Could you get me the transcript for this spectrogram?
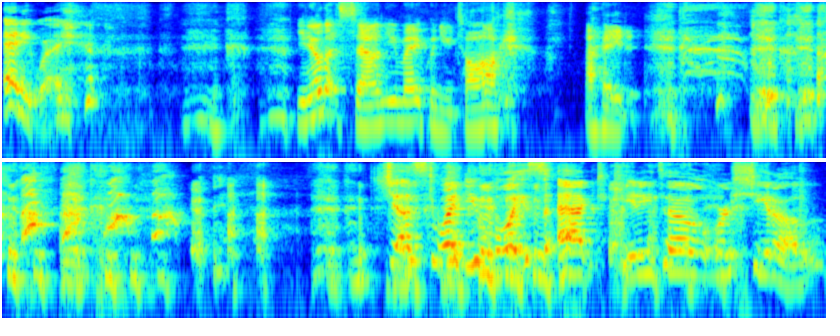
Anyway, You know that sound you make when you talk? I hate it. just when you voice act Kirito or Shiro.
